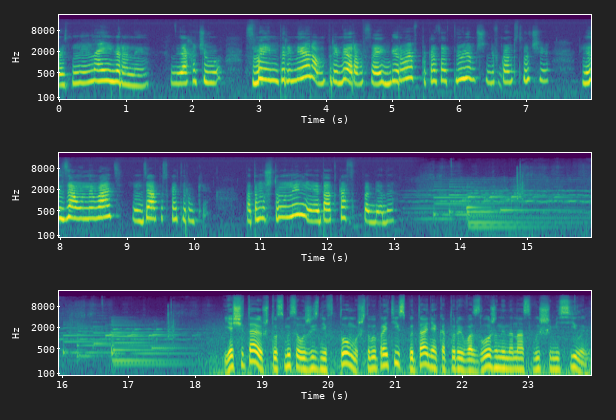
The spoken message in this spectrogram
есть наигранные. Я хочу своим примером, примером своих героев показать людям, что ни в коем случае нельзя унывать, нельзя опускать руки. Потому что уныние – это отказ от победы. Я считаю, что смысл жизни в том, чтобы пройти испытания, которые возложены на нас высшими силами.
